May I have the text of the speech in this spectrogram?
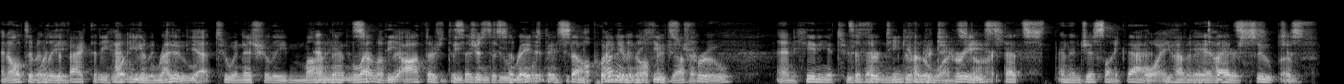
and ultimately the fact that he hadn't even read it yet. to initially mine and then let the author's decision to rate it himself putting it in a huge true and heating it to, to 1300 degrees. star. that's and then just like that Boy, you have an yeah, entire soup of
